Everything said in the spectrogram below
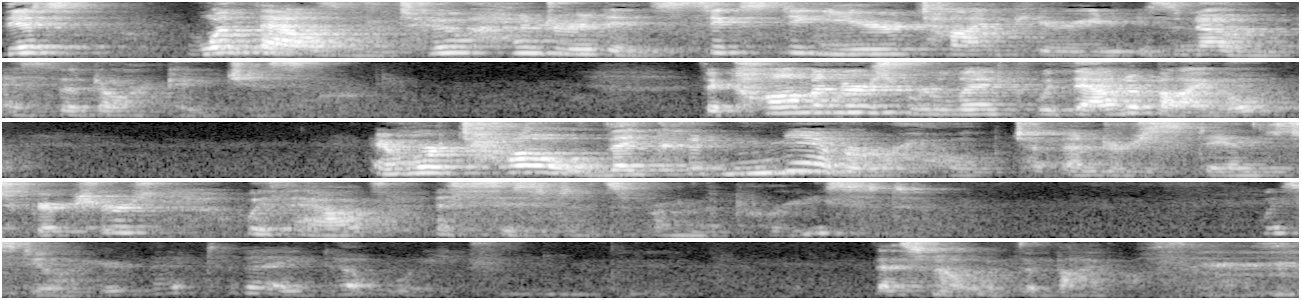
This 1,260 year time period is known as the Dark Ages. The commoners were left without a Bible and were told they could never hope to understand the scriptures without assistance from the priest. We still hear that today, don't we? That's not what the Bible says.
